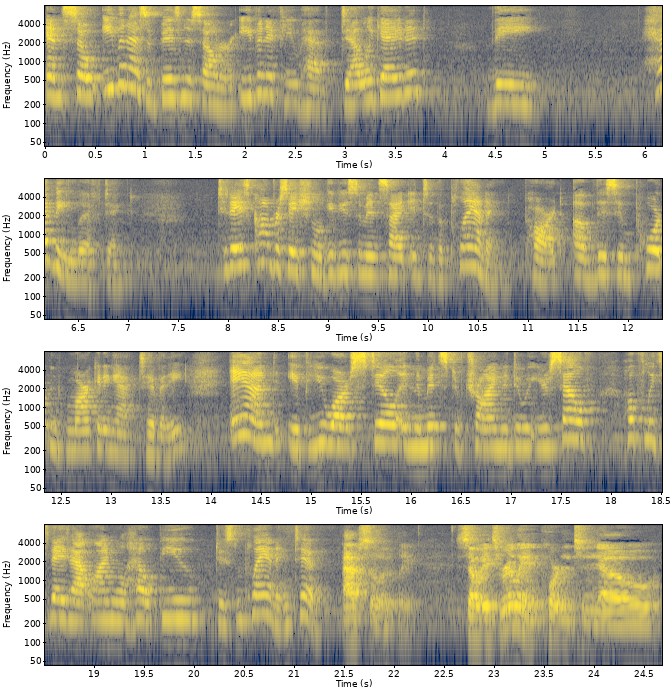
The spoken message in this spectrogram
And so, even as a business owner, even if you have delegated the heavy lifting, today's conversation will give you some insight into the planning part of this important marketing activity. And if you are still in the midst of trying to do it yourself, hopefully today's outline will help you do some planning too. Absolutely. So it's really important to know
